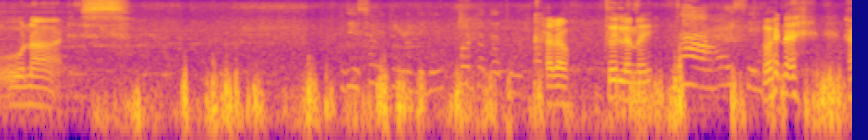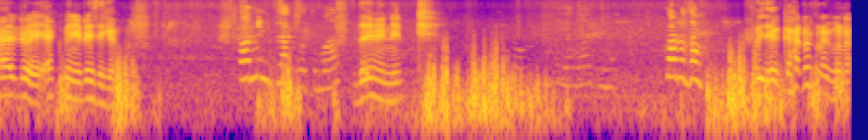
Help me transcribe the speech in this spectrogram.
ও নাইস। খারাপ। তুইলে নাই? হয় নাই? আর এক মিনিট হয়েছে কেমন? দুই মিনিট। করো দাও ওই যে না কোনা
